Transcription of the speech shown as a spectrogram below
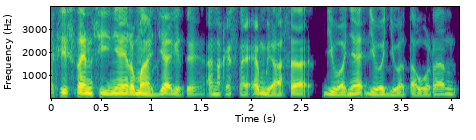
eksistensinya remaja gitu ya. Anak STM biasa jiwanya jiwa-jiwa tawuran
